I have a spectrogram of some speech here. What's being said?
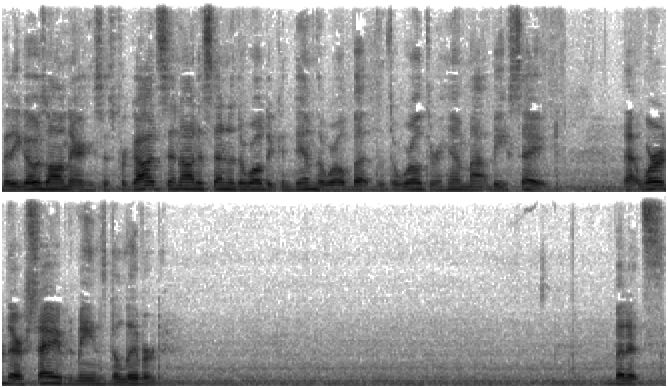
But he goes on there. He says, For God sent not his Son into the world to condemn the world, but that the world through him might be saved. That word there, saved, means delivered. But it's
